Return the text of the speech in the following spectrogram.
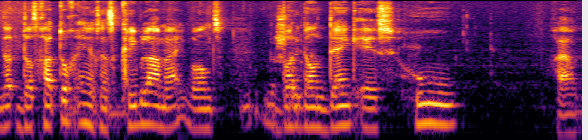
dat, dat gaat toch enigszins kriebelen aan mij, want wat ik dan denk is, hoe, ga,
